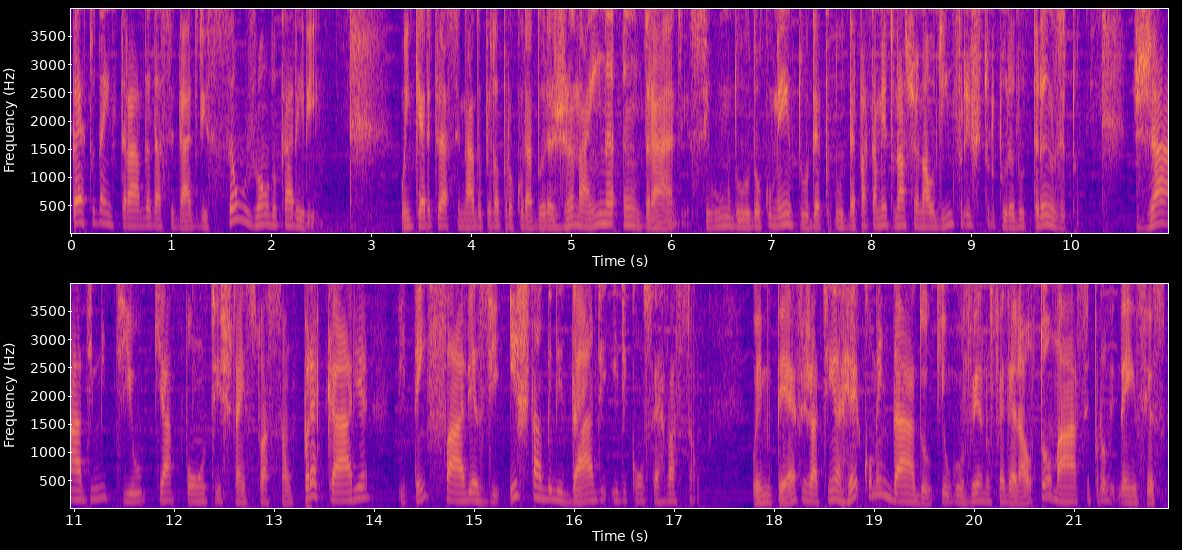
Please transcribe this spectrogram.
perto da entrada da cidade de São João do Cariri. O inquérito é assinado pela procuradora Janaína Andrade. Segundo o documento, o Departamento Nacional de Infraestrutura do Trânsito já admitiu que a ponte está em situação precária e tem falhas de estabilidade e de conservação. O MPF já tinha recomendado que o governo federal tomasse providências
